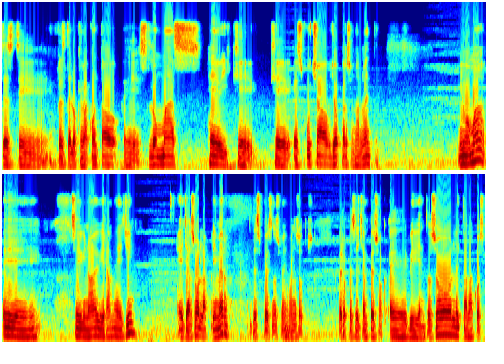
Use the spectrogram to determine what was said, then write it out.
desde, desde lo que me ha contado es lo más heavy que, que he escuchado yo personalmente. Mi mamá eh, se vino a vivir a Medellín, ella sola primero, después nos vemos nosotros, pero pues ella empezó eh, viviendo sola y toda la cosa.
